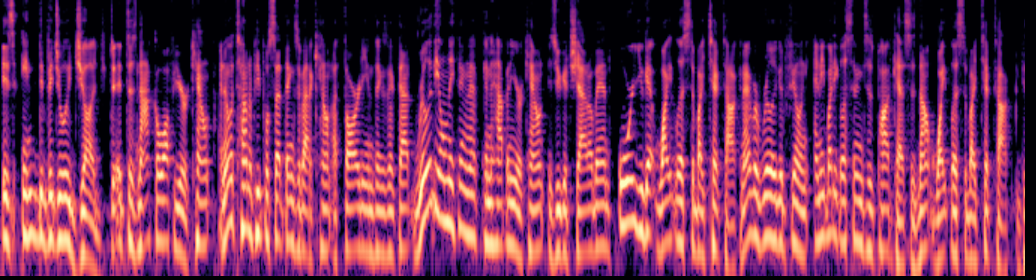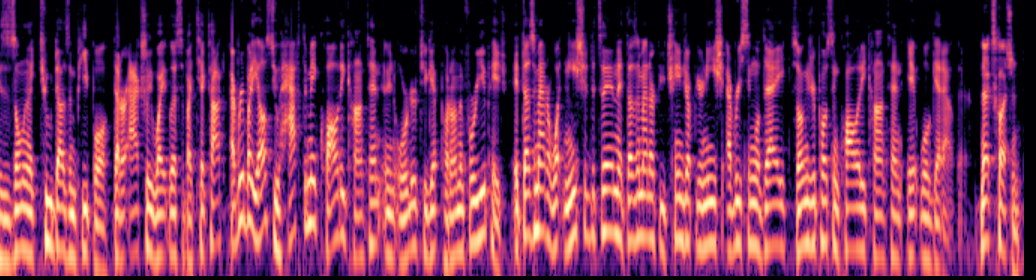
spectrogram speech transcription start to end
is individually judged. It does not go off of your account. I know a ton of people said things about account authority and things like that. Really, the only thing that can happen to your account is you get shadow banned or you get whitelisted by TikTok. And I have a really good feeling anybody listening to this podcast is not whitelisted by TikTok because it's only like two dozen people that are actually whitelisted by TikTok. Everybody else, you have to make quality content in order to get put on the For You page. It doesn't matter what niche it's in. It doesn't matter if you change up your niche every single day. As long as you're posting quality content, it will get out there. Next question.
